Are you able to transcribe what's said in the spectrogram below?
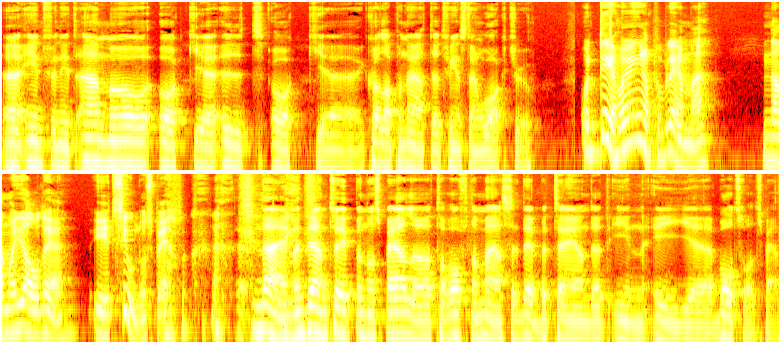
eh, Infinite Ammo och eh, ut och eh, kolla på nätet finns det en walkthrough. Och det har jag inga problem med när man gör det i ett solospel. Nej, men den typen av spelare tar ofta med sig det beteendet in i eh, bordsrollspel.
